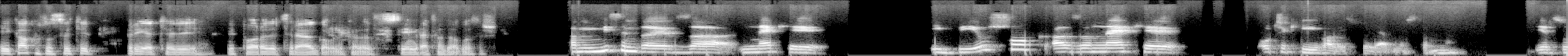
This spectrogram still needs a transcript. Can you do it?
I kako su svi ti prijatelji i porodice reagovali kada si im rekla da odlaziš? Pa mislim da je za neke i bio šok, a za neke očekivali su jednostavno. Jer su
